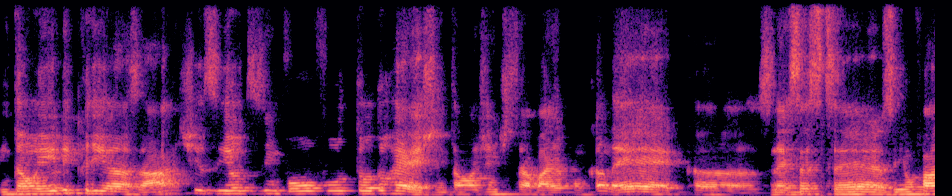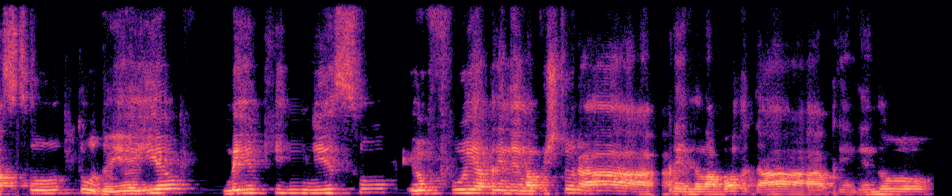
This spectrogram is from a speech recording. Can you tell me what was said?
Então ele cria as artes e eu desenvolvo todo o resto. Então a gente trabalha com canecas, necessários, e eu faço tudo. E aí eu meio que nisso eu fui aprendendo a costurar, aprendendo a bordar, aprendendo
